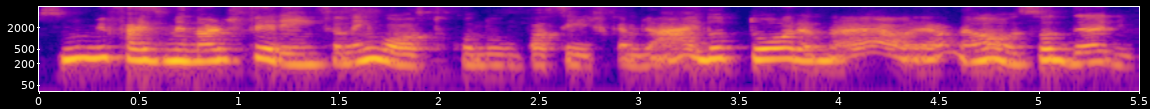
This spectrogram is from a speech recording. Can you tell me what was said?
isso não me faz menor diferença, eu nem gosto quando um paciente fica me dizendo, ai, doutora, não, eu não, eu sou Dani,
